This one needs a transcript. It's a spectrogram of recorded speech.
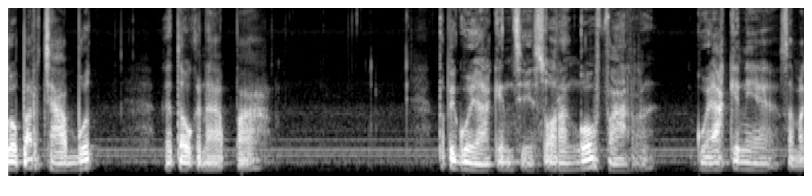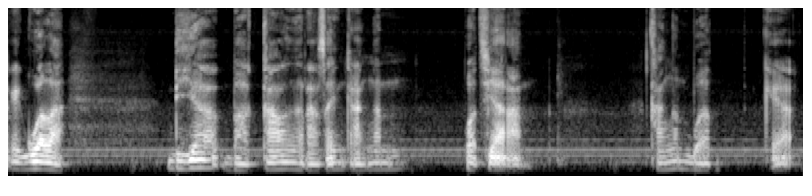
Gopar cabut. Gak tahu kenapa. Tapi gue yakin sih Seorang Gofar Gue yakin ya Sama kayak gue lah Dia bakal ngerasain kangen Buat siaran. Kangen buat Kayak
